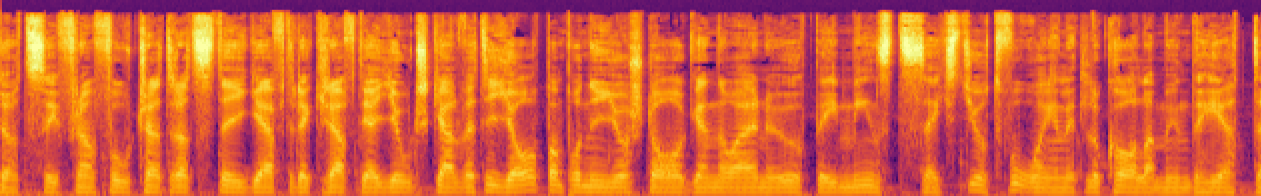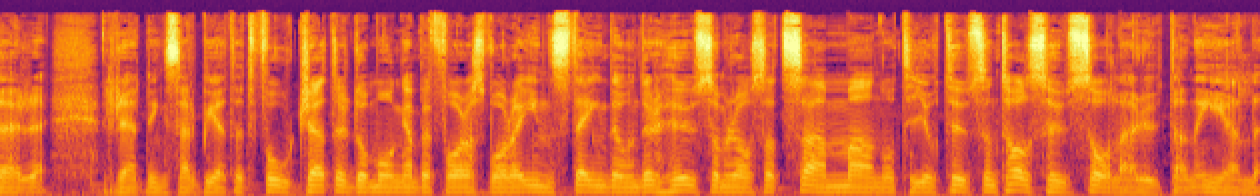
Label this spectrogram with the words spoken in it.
Dödssiffran fortsätter att stiga efter det kraftiga jordskalvet i Japan på nyårsdagen och är nu uppe i minst 62 enligt lokala myndigheter. Räddningsarbetet fortsätter då många befaras vara instängda under hus som rasat samman och tiotusentals hushåll är utan el.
